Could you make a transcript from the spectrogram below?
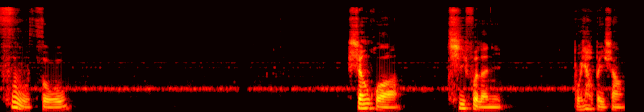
富足。生活欺负了你，不要悲伤，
